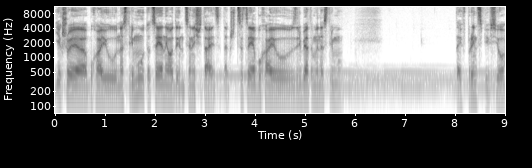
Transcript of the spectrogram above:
Якщо я бухаю на стріму, то це я не один, це не вважається. Так що це, це я бухаю з ребятами на стріму. Та й в принципі все.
